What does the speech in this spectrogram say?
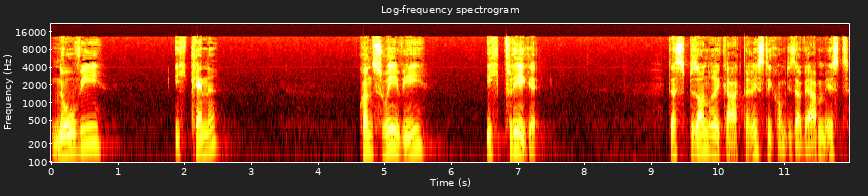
novi, ich kenne, consuevi, ich pflege. Das besondere Charakteristikum dieser Verben ist,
